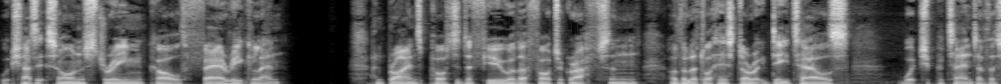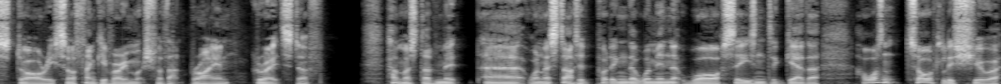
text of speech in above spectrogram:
which has its own stream called Fairy Glen. And Brian's posted a few other photographs and other little historic details which pertain to the story. So thank you very much for that, Brian. Great stuff. I must admit, uh, when I started putting the Women at War season together, I wasn't totally sure.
